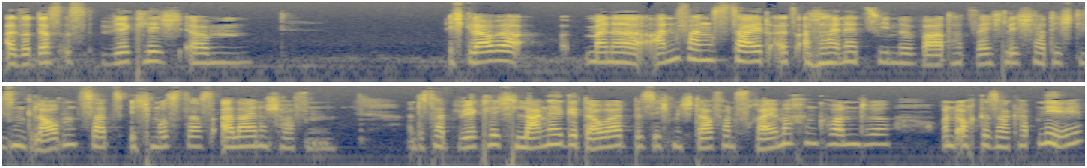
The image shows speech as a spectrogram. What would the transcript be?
Also das ist wirklich, ähm, ich glaube, meine Anfangszeit als Alleinerziehende war tatsächlich, hatte ich diesen Glaubenssatz, ich muss das alleine schaffen. Und es hat wirklich lange gedauert, bis ich mich davon freimachen konnte und auch gesagt habe, nee,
